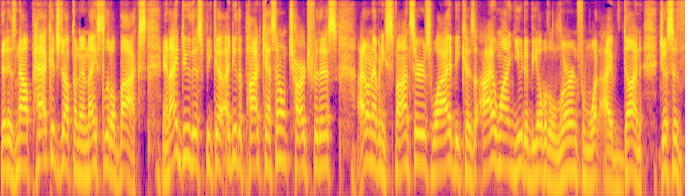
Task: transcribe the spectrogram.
that is now packaged up in a nice little box. And I do this because I do the podcast. I don't charge for this. I don't have any sponsors. Why? Because I want you to be able to learn from what I've done just as,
